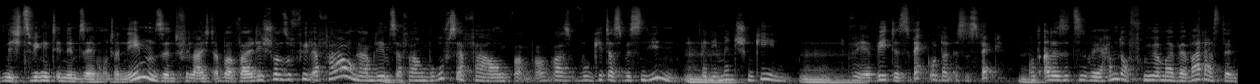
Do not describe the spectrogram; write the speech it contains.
nicht zwingend in demselben Unternehmen sind vielleicht, aber weil die schon so viel Erfahrung haben, Lebenserfahrung, Berufserfahrung, was, wo geht das Wissen hin, mm. wenn die Menschen gehen? Mm. Wer weht es weg und dann ist es weg. Mm. Und alle sitzen, wir haben doch früher mal, wer war das denn?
